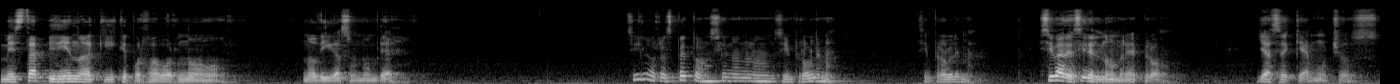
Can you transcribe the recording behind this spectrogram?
Me está pidiendo aquí que por favor no, no diga su nombre. Sí, lo respeto, sí, no, no, no, sin problema sin problema. Sí iba a decir el nombre, pero ya sé que a muchos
